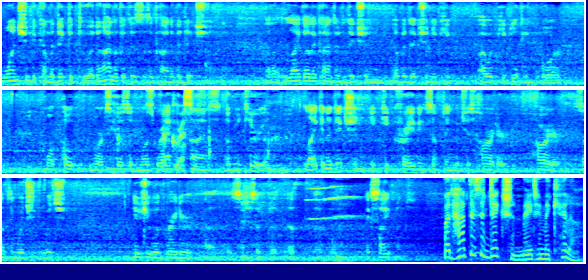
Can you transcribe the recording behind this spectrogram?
Once you become addicted to it, and I look at this as a kind of addiction, uh, like other kinds of addiction, of addiction, you keep, I would keep looking for more potent, more explicit, more graphic kinds of material. Like an addiction, you keep craving something which is harder, harder, something which which gives you a greater uh, sense of, of, of excitement. But had this addiction made him a killer?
